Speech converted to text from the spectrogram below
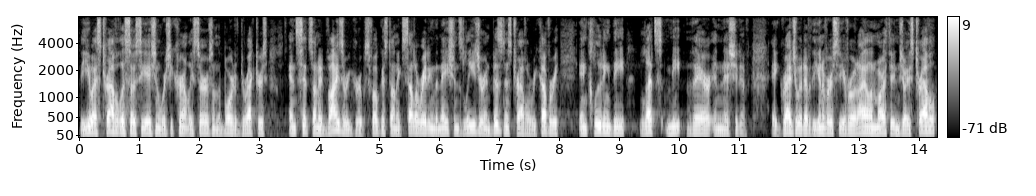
the U.S. Travel Association, where she currently serves on the board of directors and sits on advisory groups focused on accelerating the nation's leisure and business travel recovery, including the Let's Meet There initiative. A graduate of the University of Rhode Island, Martha enjoys travel,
